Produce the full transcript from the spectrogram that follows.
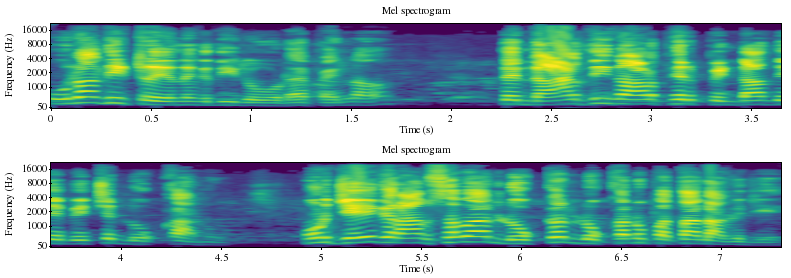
ਉਹਨਾਂ ਦੀ ਟ੍ਰੇਨਿੰਗ ਦੀ ਲੋੜ ਹੈ ਪਹਿਲਾਂ ਤੇ ਨਾਲ ਦੀ ਨਾਲ ਫਿਰ ਪਿੰਡਾਂ ਦੇ ਵਿੱਚ ਲੋਕਾਂ ਨੂੰ। ਹੁਣ ਜੇ ਗ੍ਰਾਮ ਸਭਾ ਲੋਕਲ ਲੋਕਾਂ ਨੂੰ ਪਤਾ ਲੱਗ ਜੇ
